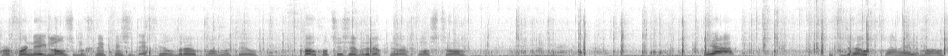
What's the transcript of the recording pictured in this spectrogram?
Maar voor Nederlandse begrip is het echt heel droog momenteel. Vogeltjes hebben er ook heel erg last van. Ja, het droogt gewoon helemaal. Ik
